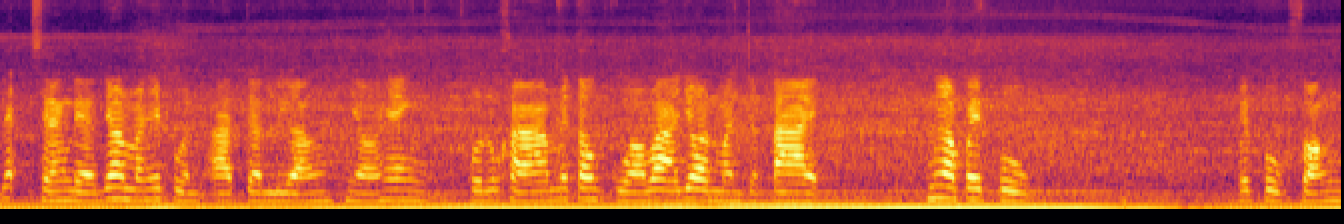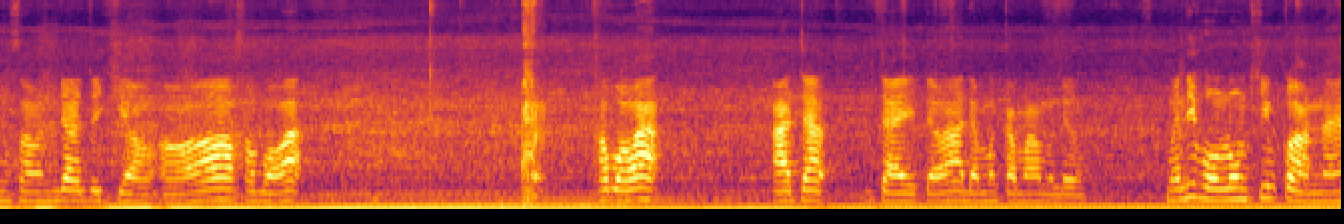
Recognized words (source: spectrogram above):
และแสงแดดยอดมันญี่ปุ่น อาจจะเหลืองเหี่ยวแห้งคนลูกค้าไม่ต้องกลัวว่ายอดมันจะตาย เมื่อไปปลูก ไปปลูกสองสามยอดจะเขียว อ๋อ เขาบอกว่า เขาบอกว่า อาจจะใจแต่ว่าเดี๋ยวมันกลับมาเหมือนเดิม เหมือนที่ผมลงคลิปก่อนนะ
